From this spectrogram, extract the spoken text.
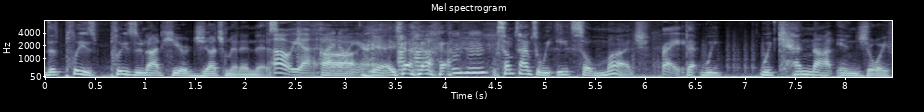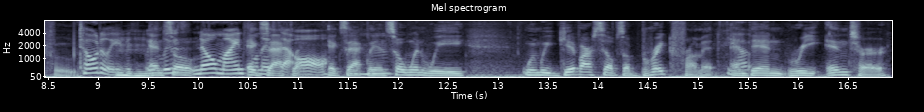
this, please please do not hear judgment in this. Oh, yeah, I don't hear it. yeah. Uh-huh. Mm-hmm. Sometimes we eat so much Right. that we we cannot enjoy food Totally. We mm-hmm. and lose so no mindfulness exactly, at all. Mm-hmm. Exactly. And mm-hmm. so when we when we give ourselves a break from it Yep. and then re-enter,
